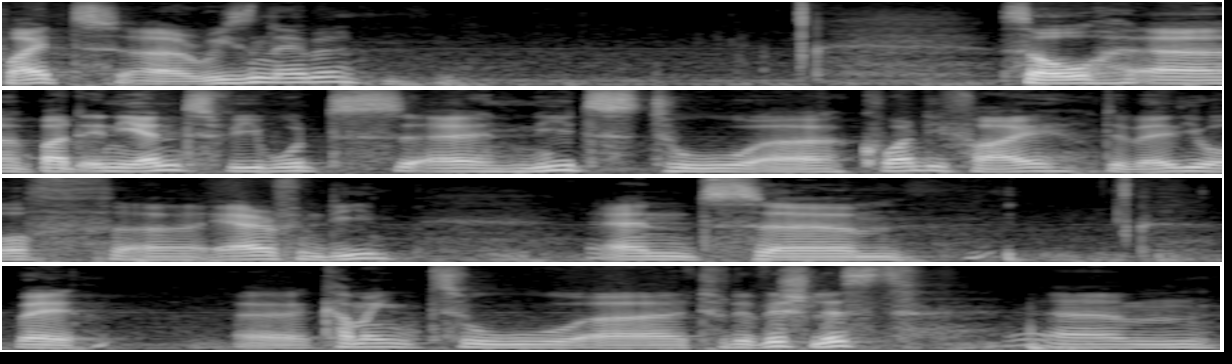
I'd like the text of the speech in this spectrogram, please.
quite reasonable. So, uh, but in the end, we would uh, need to uh, quantify the value of ARFMD. And um, well, coming to, to the wish list, um,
